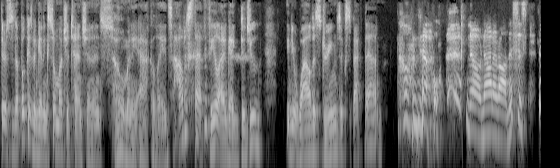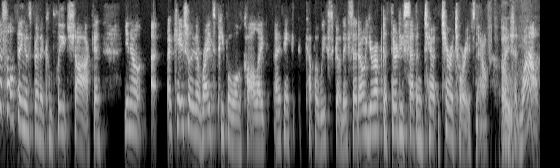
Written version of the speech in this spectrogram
There's the book has been getting so much attention and so many accolades. How does that feel? like, did you, in your wildest dreams, expect that? Oh no, no, not at all. This is this whole thing has been a complete shock, and you know, occasionally the rights people will call. Like I think a couple of weeks ago, they said, "Oh, you're up to 37 ter- territories now." Oh. I said, "Wow."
